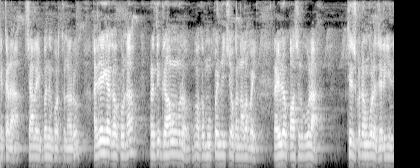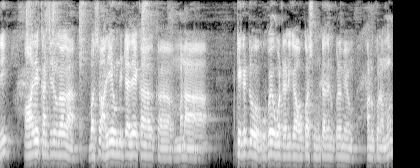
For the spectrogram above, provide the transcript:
ఇక్కడ చాలా ఇబ్బంది పడుతున్నారు. అదే కాకుండా ప్రతి గ్రామంలో ఒక ముప్పై నుంచి ఒక నలభై రైల్వే పాసులు కూడా తీసుకోవడం కూడా జరిగింది. అదే కంటిన్యూగా బస్సు అదే ఉంటే అదే కా- మన టికెట్లు ఉపయోగపడడానికి అవకాశం ఉంటుందని కూడా మేము అనుకున్నాము.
